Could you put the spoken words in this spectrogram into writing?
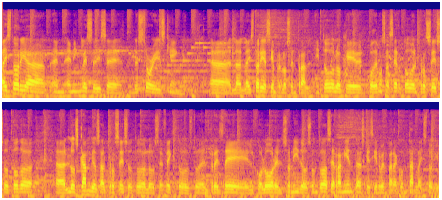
La historia, en, inglés se dice, the story is king. Uh, la, historia es siempre lo central y todo lo que podemos hacer, todo el proceso, todos uh, los cambios al proceso, todos los efectos, todo el 3D, el color, el sonido, son todas herramientas que sirven para contar la historia.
